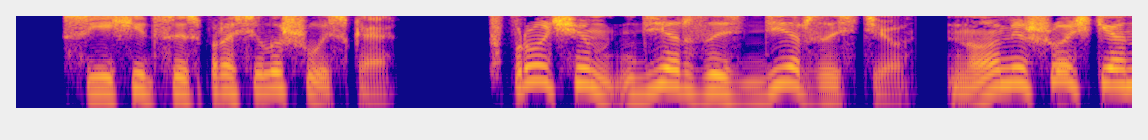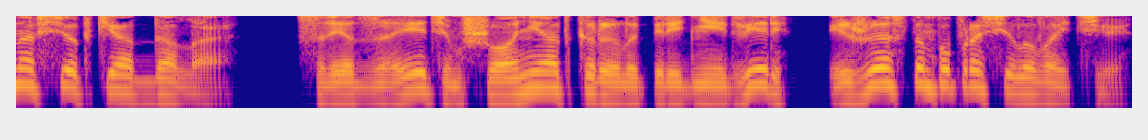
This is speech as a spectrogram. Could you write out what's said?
— с ехидцей спросила Шуйская. Впрочем, дерзость дерзостью, но мешочки она все-таки отдала. Вслед за этим Шуани открыла перед ней дверь и жестом попросила войти.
